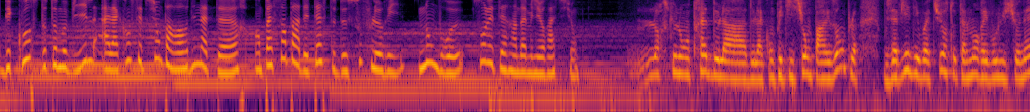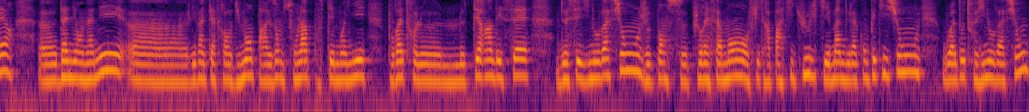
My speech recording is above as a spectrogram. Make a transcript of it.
Des courses d'automobile à la conception par ordinateur, en passant par des tests de soufflerie, nombreux sont les terrains d'amélioration lorsque l'on traite de la, de la compétition, par exemple, vous aviez des voitures totalement révolutionnaires euh, d'année en année. Euh, les 24 heures du Mans, par exemple, sont là pour témoigner, pour être le, terrain d'essai de ces innovations. Je pense plus récemment aux filtres à particules qui émanent de la compétition ou à d'autres innovations,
